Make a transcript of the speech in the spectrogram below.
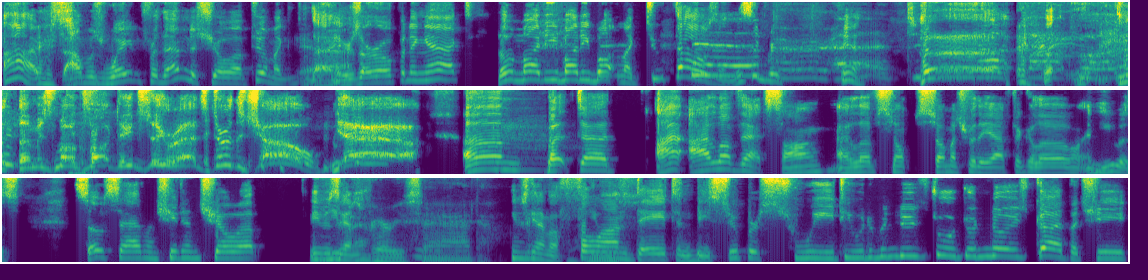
Ah, I was I was waiting for them to show up too. I'm like, Yeah. here's our opening act, the Mighty Mighty Boss, like 2000. This is a great, yeah. let, let me smoke 14 cigarettes during the show. Yeah. Um, but uh, I I love that song. I love so so much for the Afterglow, and he was so sad when she didn't show up. He was He gonna very sad. he was gonna have a full on was- date and be super sweet. He would have been this such a nice guy, but she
